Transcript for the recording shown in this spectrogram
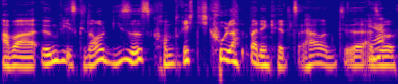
Aber irgendwie ist genau dieses, kommt richtig cool an bei den Kids. Ja, und äh, also, ja.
